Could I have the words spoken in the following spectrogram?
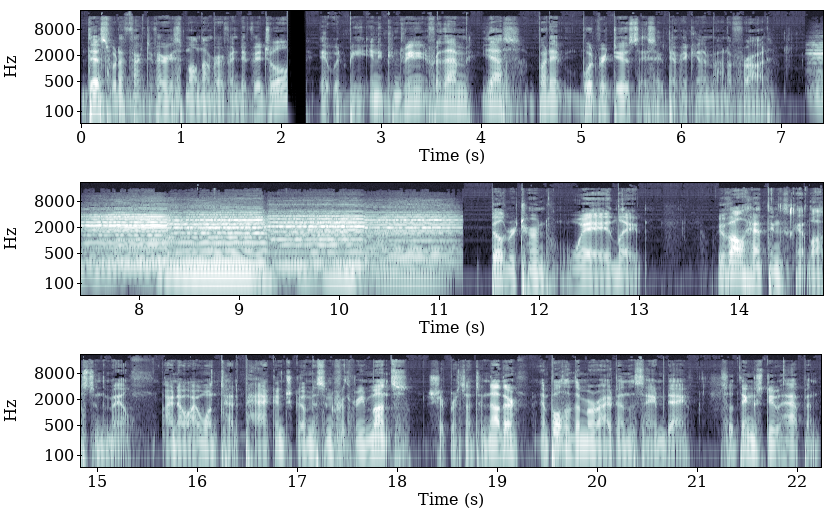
This would affect a very small number of individuals. It would be inconvenient for them, yes, but it would reduce a significant amount of fraud. Bill returned way late. We've all had things get lost in the mail. I know I once had a package go missing for three months. Shipper sent another, and both of them arrived on the same day. So things do happen.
